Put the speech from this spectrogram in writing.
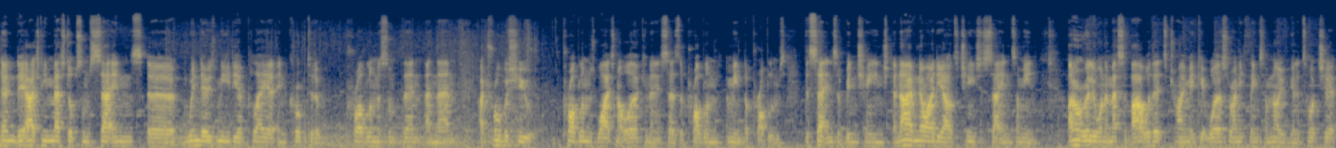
and it actually messed up some settings. Uh, Windows Media Player encrypted a problem or something, and then I troubleshoot problems why it's not working, and it says the problems. I mean the problems. The settings have been changed, and I have no idea how to change the settings. I mean. I don't really want to mess about with it to try and make it worse or anything, so I'm not even going to touch it.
